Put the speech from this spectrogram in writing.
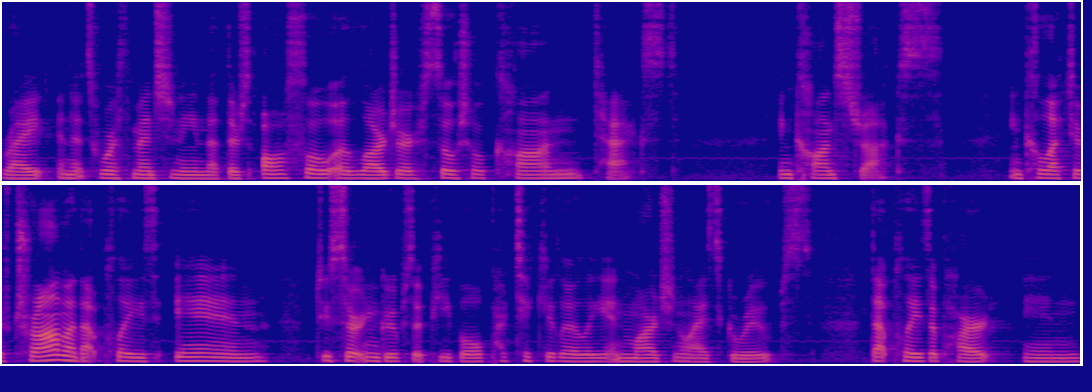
right? And it's worth mentioning that there's also a larger social context and constructs and collective trauma that plays in to certain groups of people, particularly in marginalized groups, that plays a part in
